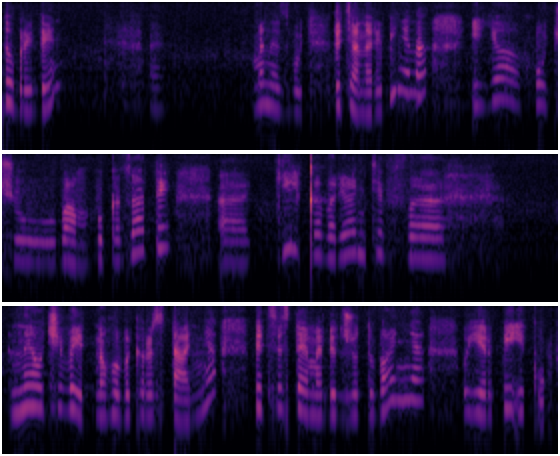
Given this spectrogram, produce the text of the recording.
Добрий день. Мене звуть Тетяна Рябініна, і я хочу вам показати е, кілька варіантів е, неочевидного використання підсистеми бюджетування у ERP і КУП.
